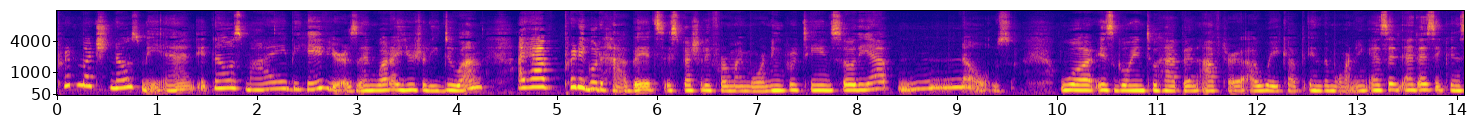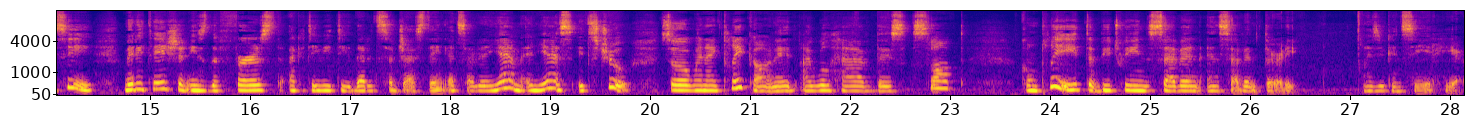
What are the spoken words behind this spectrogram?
pretty much knows me and it knows my behaviors and what I usually do. I'm I have pretty good habits, especially for my morning routine. So the app knows what is going to happen after I wake up in the morning. As it, and as you can see, meditation is the first activity that it's suggesting at 7 a.m. And yes, it's true. So when I click on it, I will have this slot complete between 7 and 7.30 as you can see it here.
